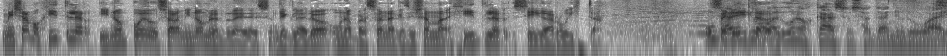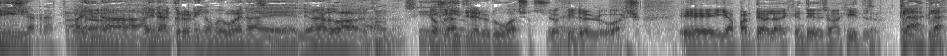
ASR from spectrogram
Me llamo Hitler y no puedo usar mi nombre en redes, declaró una persona que se llama Hitler Cigarruista. Un Sabe que hubo algunos casos acá en Uruguay que Sí, se hay una, hay una crónica muy buena de Sí. Leonardo Abercon, Claro, sí. los Claro. Hitler uruguayos. Los Hitler uruguayos. Eh, y aparte habla de gente que se llama Hitler. Claro, claro.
